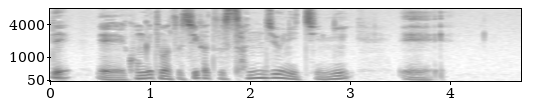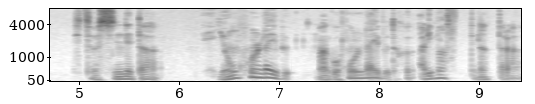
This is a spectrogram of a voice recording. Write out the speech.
で、えー、今月末4月30日に、えー、実は新ネタ4本ライブ、まあ、5本ライブとかありますってなったら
